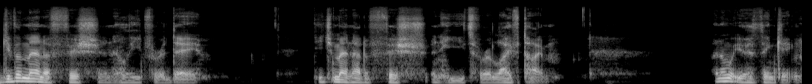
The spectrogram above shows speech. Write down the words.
Give a man a fish and he'll eat for a day. Teach a man how to fish and he eats for a lifetime. I know what you're thinking.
